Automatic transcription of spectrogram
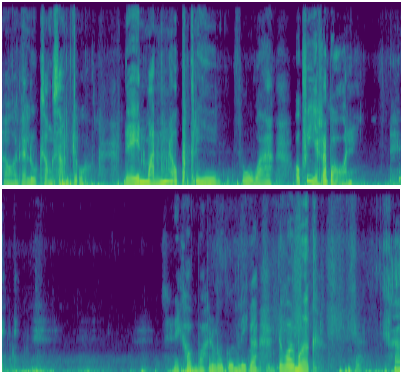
เอาเดือลูกสองสามตัวเดินหมันออกทรี ฝัวออกฟีระบอนนี่คำว่าดูว่ากุนลิกอะดูว่าหมึกฮะ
